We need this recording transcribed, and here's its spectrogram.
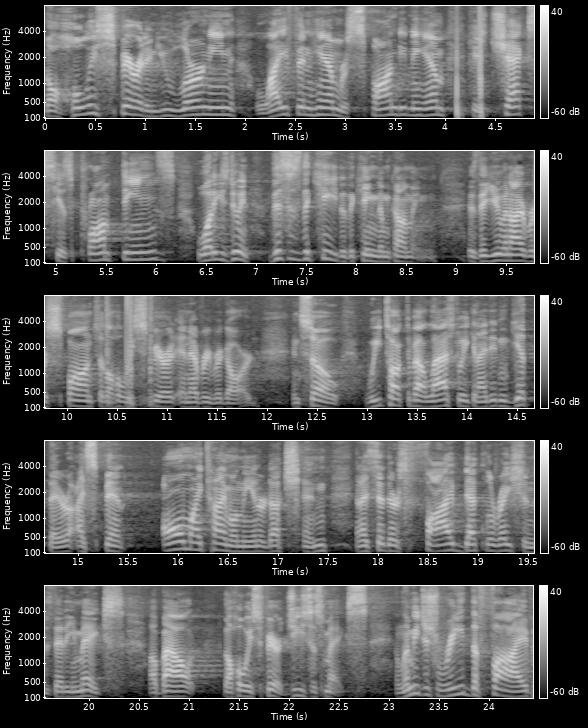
The Holy Spirit and you learning life in Him, responding to Him, His checks, His promptings, what He's doing. This is the key to the kingdom coming, is that you and I respond to the Holy Spirit in every regard. And so we talked about last week, and I didn't get there. I spent all my time on the introduction, and I said there's five declarations that He makes about the Holy Spirit, Jesus makes. And let me just read the five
